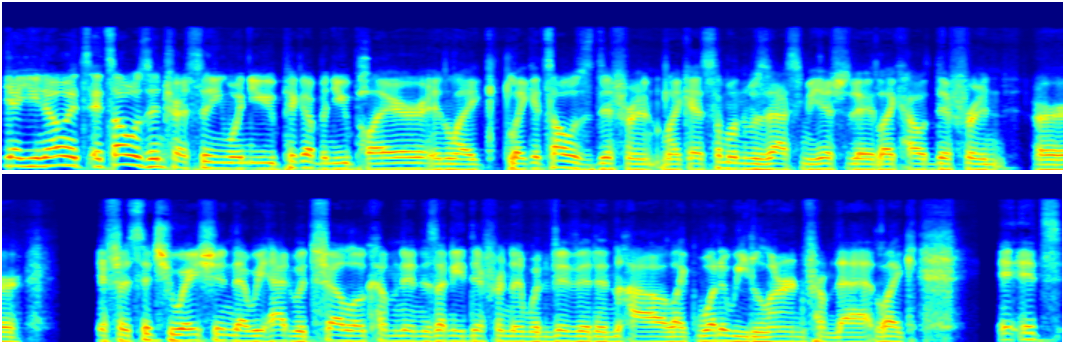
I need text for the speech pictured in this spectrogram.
Yeah, you know, it's it's always interesting when you pick up a new player and like like it's always different. Like as someone was asking me yesterday, like how different or if a situation that we had with fellow coming in is any different than with vivid and how like what do we learn from that like it, it's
